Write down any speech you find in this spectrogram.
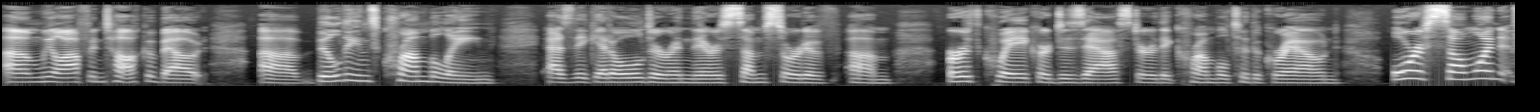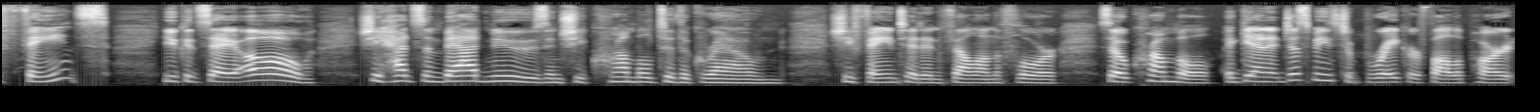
Um, we often talk about uh, buildings crumbling as they get older, and there's some sort of um, earthquake or disaster, they crumble to the ground. Or if someone faints, you could say, Oh, she had some bad news and she crumbled to the ground. She fainted and fell on the floor. So, crumble, again, it just means to break or fall apart,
